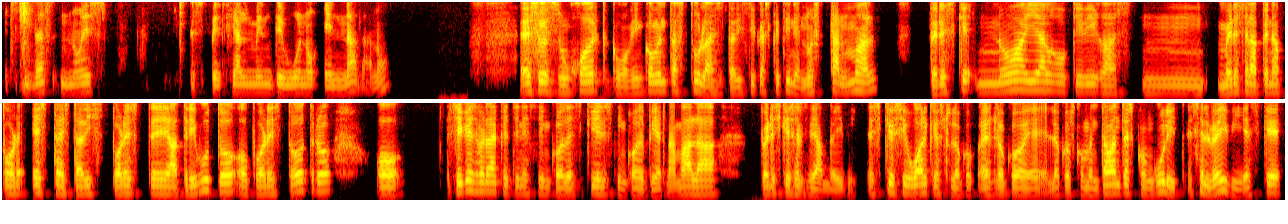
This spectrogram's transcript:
quizás no es especialmente bueno en nada, ¿no? Eso es, un jugador que, como bien comentas tú, las estadísticas que tiene no es tan mal, pero es que no hay algo que digas mm, merece la pena por esta por este atributo o por esto otro o sí que es verdad que tiene 5 de skills, 5 de pierna mala, pero es que es el Zidane Baby. Es que es igual que es lo, es que, lo que os comentaba antes con Gullit, es el Baby, es que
